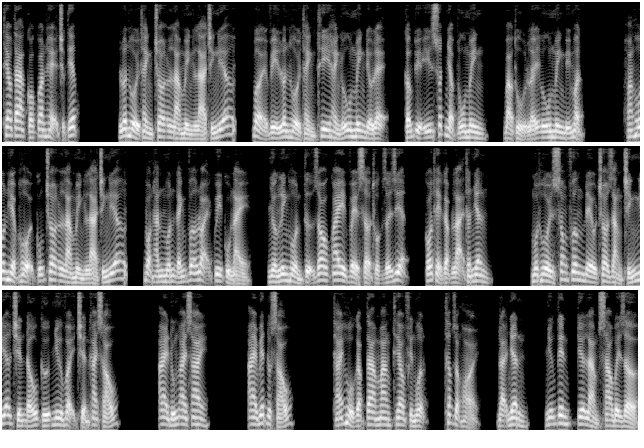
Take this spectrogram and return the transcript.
theo ta có quan hệ trực tiếp. Luân hồi thành cho là mình là chính nghĩa, bởi vì luân hồi thành thi hành u minh điều lệ, cấm tùy ý xuất nhập u minh, bảo thủ lấy u minh bí mật hoàng hôn hiệp hội cũng cho là mình là chính nghĩa, bọn hắn muốn đánh vỡ loại quy củ này, nhường linh hồn tự do quay về sở thuộc giới diện, có thể gặp lại thân nhân. Một hồi song phương đều cho rằng chính nghĩa chiến đấu cứ như vậy triển khai sáu. Ai đúng ai sai? Ai biết được sáu? Thái hổ gặp ta mang theo phiền muộn, thấp giọng hỏi, đại nhân, những tên kia làm sao bây giờ?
